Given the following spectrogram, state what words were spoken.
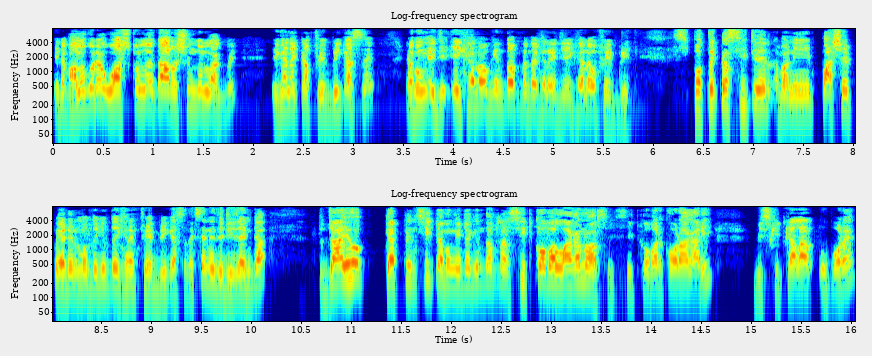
এটা ভালো করে ওয়াশ করলে হয়তো আরও সুন্দর লাগবে। এখানে একটা ফেব্রিক আছে, এবং এই যে এইখানেও কিন্তু আপনি দেখেন, এই যে এখানেও ফেব্রিক প্রত্যেকটা সিটের মানে পাশে প্যাডের মধ্যে কিন্তু এখানে ফেব্রিক আছে। দেখছেন এই যে ডিজাইনটা তো যাই হোক ক্যাপ্টেন সিট এবং এটা কিন্তু আপনার সিট কভার লাগানো আছে। সিট কভার করা গাড়ি বিস্কিট কালার উপরে।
